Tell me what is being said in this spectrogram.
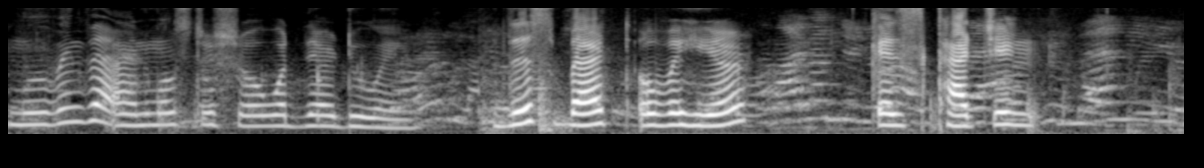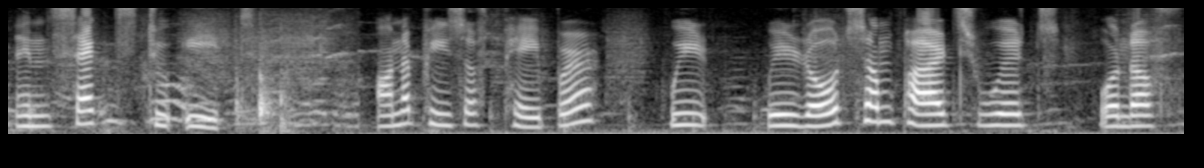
moving the animals to show what they're doing. This bat over here is catching insects to eat. On a piece of paper, we, we wrote some parts which one of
